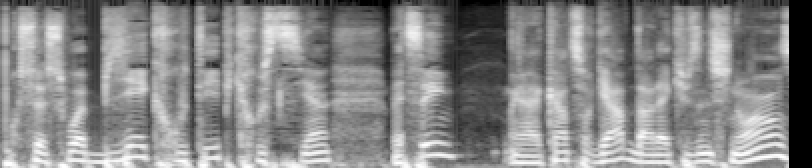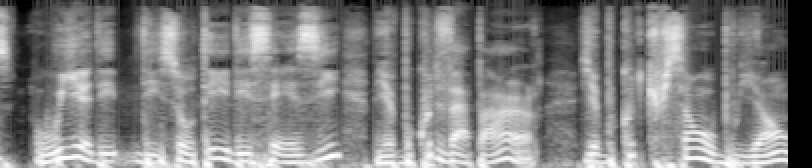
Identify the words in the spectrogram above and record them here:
pour que ce soit bien croûté puis croustillant. Mais tu sais. Euh, Quand tu regardes dans la cuisine chinoise, oui, il y a des, des sautés et des saisies, mais il y a beaucoup de vapeur. Il y a beaucoup de cuisson au bouillon.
